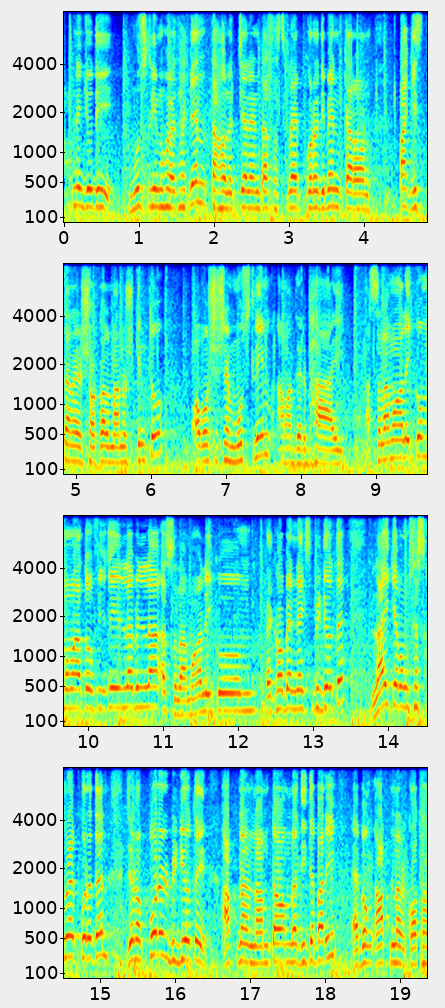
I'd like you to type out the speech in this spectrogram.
আপনি যদি মুসলিম হয়ে থাকেন, তাহলে চ্যানেলটা সাবস্ক্রাইব করে দিবেন। কারণ পাকিস্তানের সকল মানুষ কিন্তু অবশেষে মুসলিম আমাদের ভাই। আসসালামু আলাইকুম মামা তৌফিক বিল্লাহ। আসসালামু আলাইকুম। দেখা হবে নেক্সট ভিডিওতে লাইক এবং সাবস্ক্রাইব করে দেন, যেন পরের ভিডিওতে আপনার নামটাও আমরা দিতে পারি এবং আপনার কথা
